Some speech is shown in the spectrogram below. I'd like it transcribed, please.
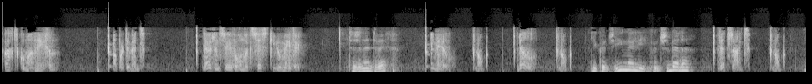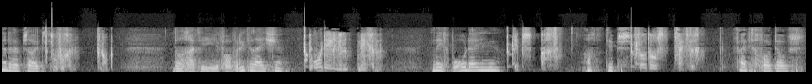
8,9. Appartement. 1706 kilometer. Het is een end weg. E-mail. Knop. Bel. Knop. Je kunt ze e-mailen, je kunt ze bellen. Website. Knop. Naar de website. Toevoegen. Knop. Dan gaat hij in je favorietenlijstje. Beoordelingen 9. 9 beoordelingen, Tips 8. 8 tips, Foto's 50. 50 foto's.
